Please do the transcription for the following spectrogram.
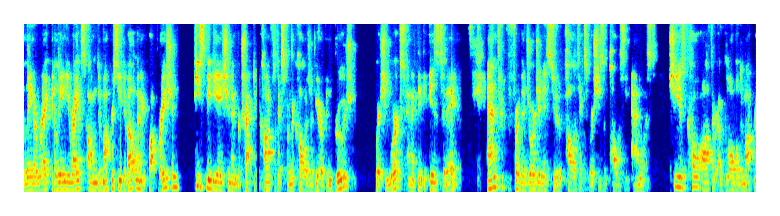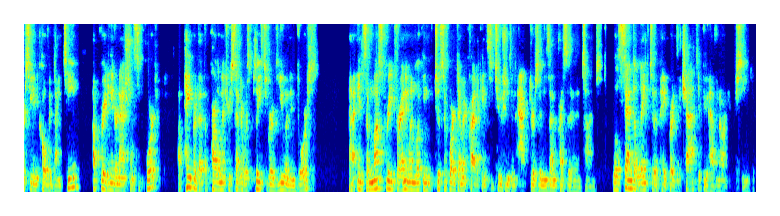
Elena Eleni writes on democracy development and cooperation, peace mediation and protracted conflicts from the College of Europe in Bruges, where she works, and I think is today, and for the Georgian Institute of Politics, where she's a policy analyst. She is co-author of Global Democracy and COVID-19, Upgrading International Support, a paper that the Parliamentary Centre was pleased to review and endorse. Uh, and it's a must read for anyone looking to support democratic institutions and actors in these unprecedented times. We'll send a link to the paper in the chat if you haven't already received it.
